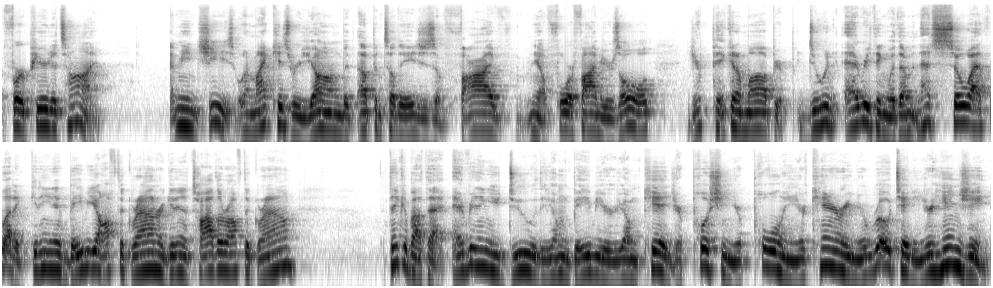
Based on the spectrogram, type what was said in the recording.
for a period of time. I mean, geez, when my kids were young, but up until the ages of five, you know, four or five years old, you're picking them up, you're doing everything with them, and that's so athletic. Getting a baby off the ground or getting a toddler off the ground, Think about that. Everything you do with a young baby or young kid, you're pushing, you're pulling, you're carrying, you're rotating, you're hinging.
